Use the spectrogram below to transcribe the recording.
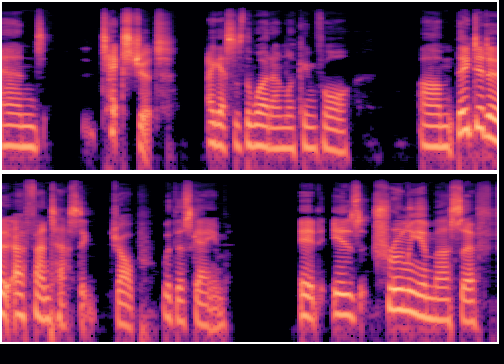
and textured i guess is the word i'm looking for um, they did a, a fantastic job with this game it is truly immersive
